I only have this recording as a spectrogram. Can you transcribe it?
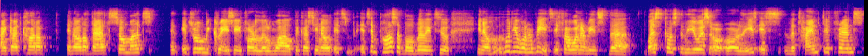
I got caught up in all of that so much. It, it drove me crazy for a little while because you know it's it's impossible really to, you know, who, who do you want to reach? If I want to reach the west coast in the U.S. or or the east, it's the time difference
